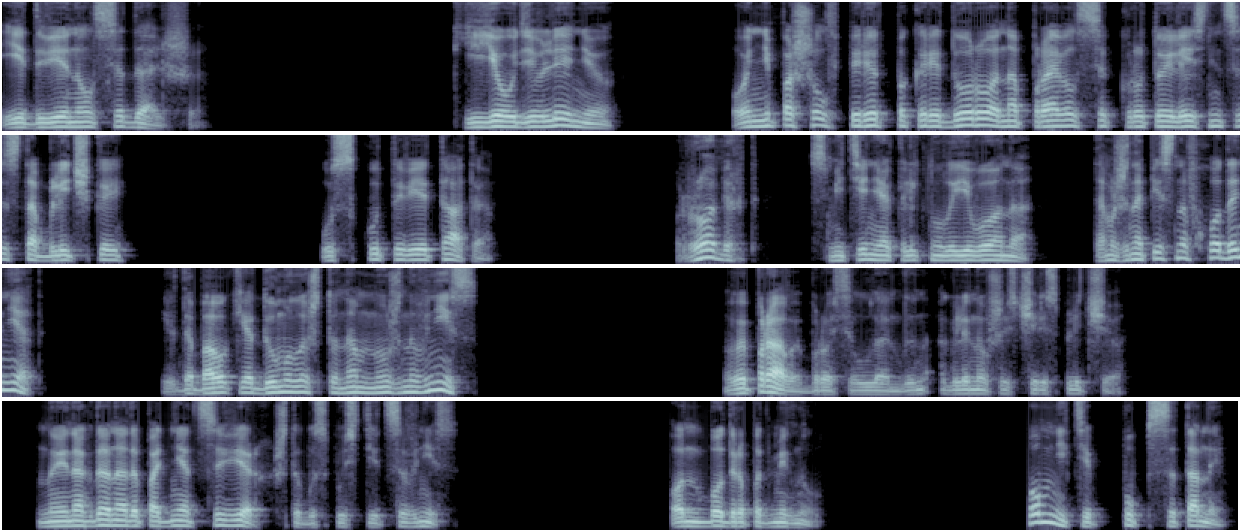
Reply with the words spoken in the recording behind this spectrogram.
и двинулся дальше. К ее удивлению, он не пошел вперед по коридору, а направился к крутой лестнице с табличкой Ускутовиетата. "Роберт", в смятении окликнула его она. "Там же написано входа нет". И вдобавок я думала, что нам нужно вниз. Вы правы, бросил Лэндон, оглянувшись через плечо. Но иногда надо подняться вверх, чтобы спуститься вниз. Он бодро подмигнул. Помните пуп сатаны?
